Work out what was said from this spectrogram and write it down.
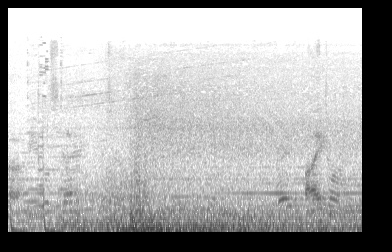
Uh, Bye.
